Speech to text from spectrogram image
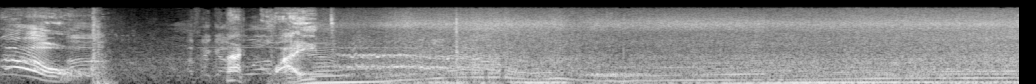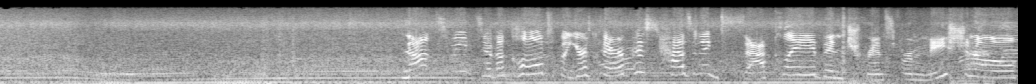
No! Not quite. Not to be difficult, but your therapist hasn't exactly been transformational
